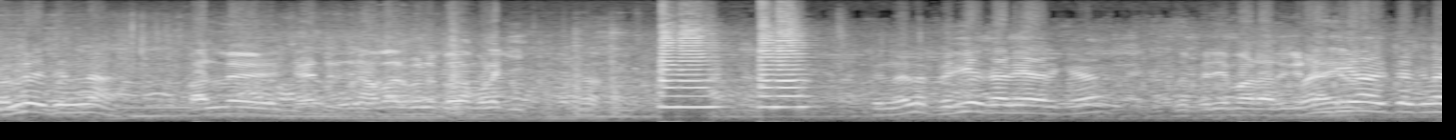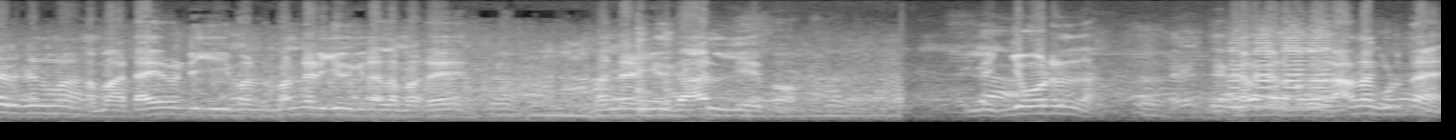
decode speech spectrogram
பல்லு எதுனா பல்லு சேர்ந்துருச்சு அவ்வாறு பல்லு இப்போ தான் முளைக்கி நல்ல பெரிய காலையா இருக்கு. இந்த பெரிய மாடா இருக்கு வண்டியா டயர் வச்சுக்கலாம் இருக்கணுமா? ஆமா டயர் வண்டிக்கு மண் மண் அடிக்கிறதுக்கு நல்ல மாடு. மண் அடிக்கிறதுக்கு ஆள் இல்லையே இப்போ. இல்லை இங்கே ஓடுறது தான் கலக்கார பக்கத்தில் நான் தான் கொடுத்தேன்.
